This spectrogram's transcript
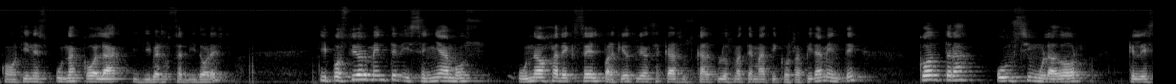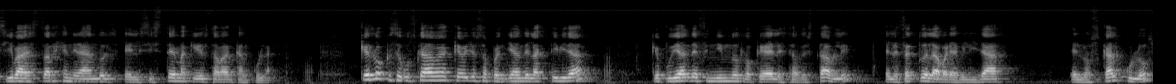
cuando tienes una cola y diversos servidores. Y posteriormente diseñamos una hoja de Excel para que ellos pudieran sacar sus cálculos matemáticos rápidamente contra un simulador que les iba a estar generando el, sistema que ellos estaban calculando. ¿Qué es lo que se buscaba? Que ellos aprendieran de la actividad, que pudieran definirnos lo que era el estado estable, el efecto de la variabilidad en los cálculos,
